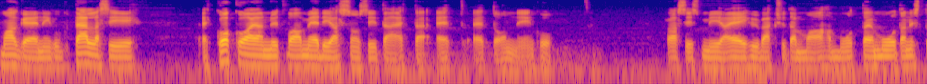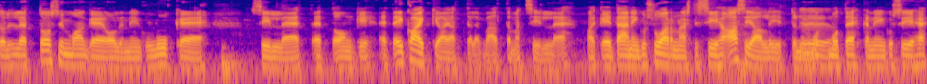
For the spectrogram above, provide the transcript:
magee niinku tällaisia, että koko ajan nyt vaan mediassa on sitä, että et, et on niinku rasismia, ei hyväksytä maahanmuuttajia ja muuta, niin oli sille, että tosi magee oli niinku lukea silleen, että, että onkin, että ei kaikki ajattele välttämättä silleen, vaikka ei tämä niinku suoranaisesti siihen asiaan liittynyt, mutta mut ehkä niinku siihen,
